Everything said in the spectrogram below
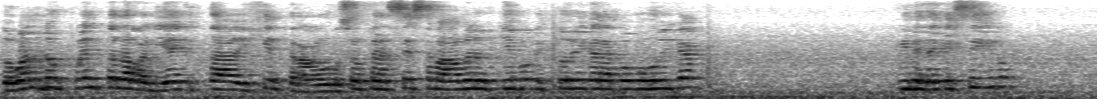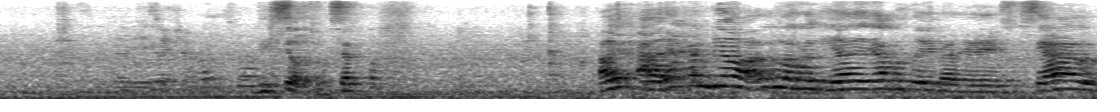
tomando en cuenta la realidad que estaba vigente, la Revolución Francesa más o menos en qué época histórica la podemos ubicar, fines de qué siglo? 18, ¿cierto? A ver, ¿habrá cambiado algo la realidad, digamos, de la de social,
